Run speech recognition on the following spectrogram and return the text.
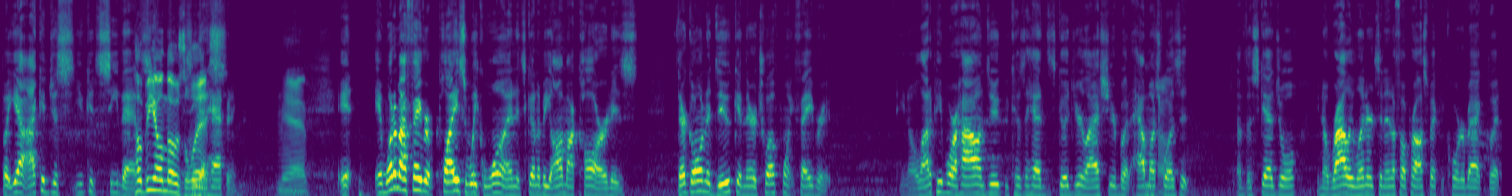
But yeah, I could just you could see that. He'll be on those lists. happening. Yeah. It and one of my favorite plays week one. It's going to be on my card. Is they're going to Duke and they're a twelve point favorite. You know, a lot of people are high on Duke because they had this good year last year, but how much uh-huh. was it of the schedule? You know, Riley Leonard's an NFL prospect at quarterback, but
